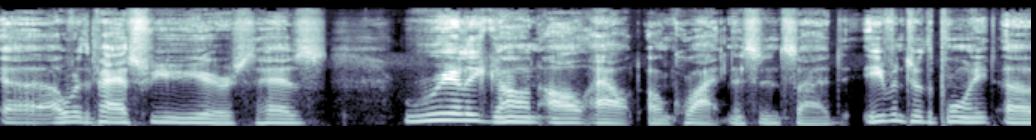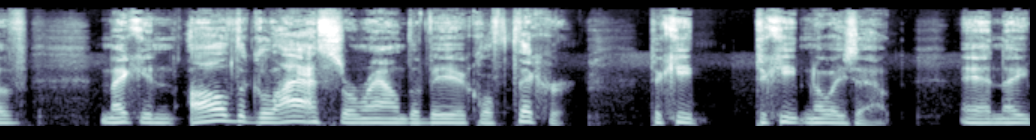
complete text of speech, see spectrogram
uh, over the past few years has really gone all out on quietness inside, even to the point of making all the glass around the vehicle thicker to keep to keep noise out, and they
